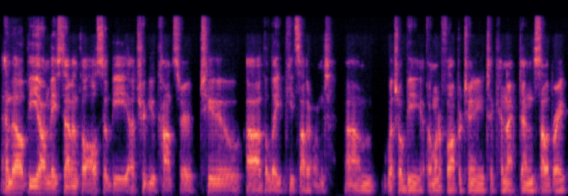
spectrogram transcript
And they'll be on May 7th, there'll also be a tribute concert to uh, the late Pete Sutherland, um, which will be a wonderful opportunity to connect and celebrate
